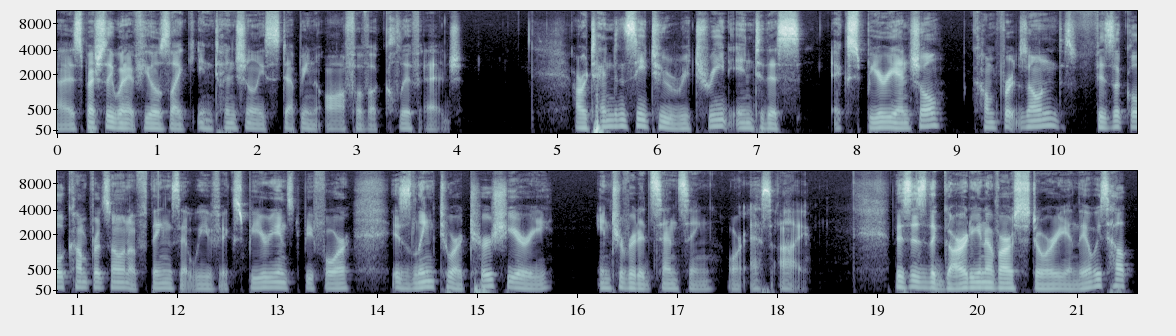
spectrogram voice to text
uh, especially when it feels like intentionally stepping off of a cliff edge. Our tendency to retreat into this experiential comfort zone, this physical comfort zone of things that we've experienced before, is linked to our tertiary introverted sensing, or SI. This is the guardian of our story, and they always help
